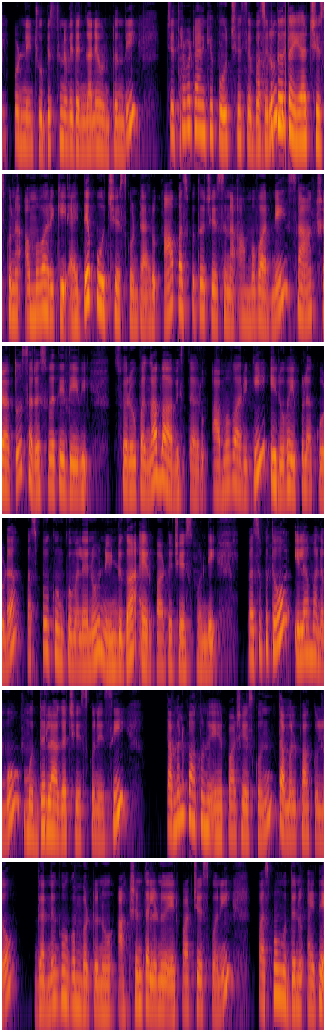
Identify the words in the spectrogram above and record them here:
ఇప్పుడు నేను చూపిస్తున్న విధంగానే ఉంటుంది. చిత్రపటానికి పూజ చేసే బదులు తయారు చేసుకున్న అమ్మవారికి అయితే పూజ చేసుకుంటారు. ఆ పసుపుతో చేసిన అమ్మవారిని సాక్షాత్తు సరస్వతీదేవి స్వరూపంగా భావిస్తారు. అమ్మవారికి ఇరువైపులా కూడా పసుపు కుంకుమలను నిండుగా ఏర్పాటు చేసుకోండి. పసుపుతో ఇలా మనము ముద్దలాగా చేసుకునేసి తమలపాకును ఏర్పాటు చేసుకొని తమలపాకులో గంధం కుంకుమ బొట్టును అక్షంతలను ఏర్పాటు చేసుకొని పసుపు ముద్దను అయితే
